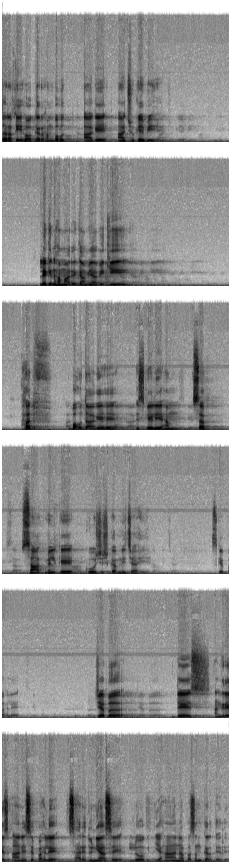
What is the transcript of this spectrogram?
तरक्की होकर हम बहुत आगे आ चुके भी हैं। लेकिन हमारे कामयाबी की हद बहुत आगे है, इसके लिए हम सब साथ मिलके कोशिश करनी चाहिए। इसके पहले, जब देश अंग्रेज़ आने से पहले सारे दुनिया से लोग यहाँ आना पसंद करते थे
